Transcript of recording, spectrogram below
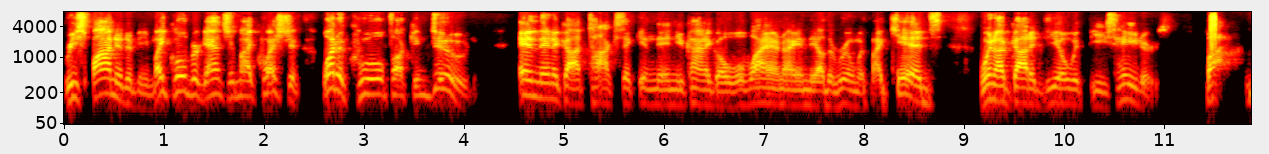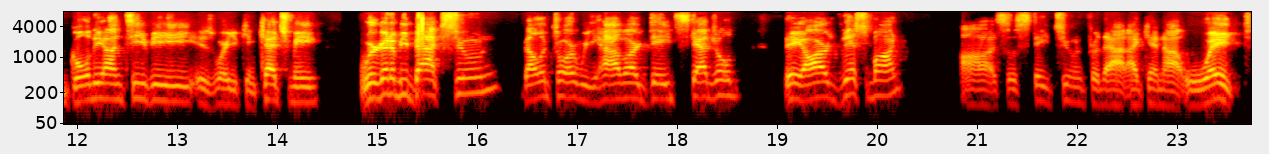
responded to me. Mike Goldberg answered my question. What a cool fucking dude. And then it got toxic, and then you kind of go, well, why aren't I in the other room with my kids when I've got to deal with these haters? But Goldie on TV is where you can catch me. We're going to be back soon Bellator, we have our dates scheduled. They are this month. Uh, so stay tuned for that. I cannot wait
